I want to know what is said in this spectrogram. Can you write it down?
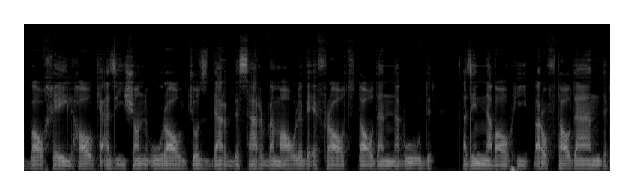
با خیلها که از ایشان او را جز درد سر و مال به افراط دادن نبود از این نواحی برافتادند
